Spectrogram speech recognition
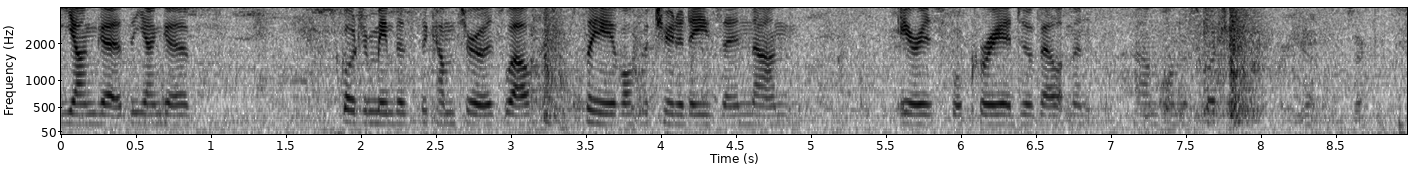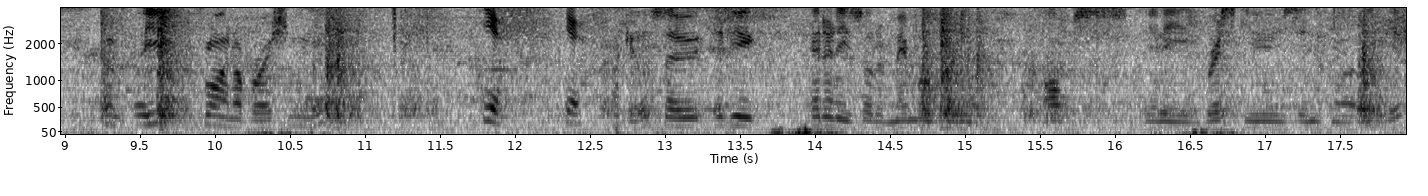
younger the younger squadron members to come through as well. There's plenty of opportunities and um, areas for career development um, on the squadron. Exactly. are you flying operationally yet? Yes, yes. Okay, so have you had any sort of memorable ops, any rescues, anything like that yet?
